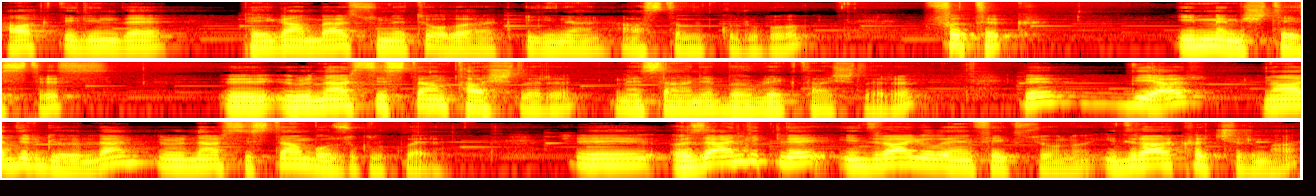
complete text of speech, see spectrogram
halk dilinde peygamber sünneti olarak bilinen hastalık grubu, fıtık, inmemiş testis, e, üriner sistem taşları, mesane böbrek taşları ve diğer nadir görülen üriner sistem bozuklukları. E, özellikle idrar yolu enfeksiyonu, idrar kaçırma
